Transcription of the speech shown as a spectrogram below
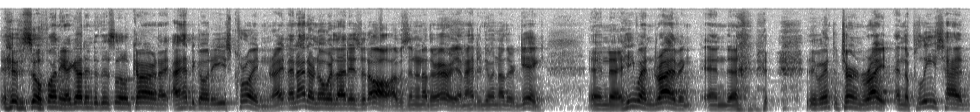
it was so funny. I got into this little car and I, I, had to go to East Croydon, right? And I don't know where that is at all. I was in another area and I had to do another gig. And uh, he went driving and uh, they went to turn right and the police had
